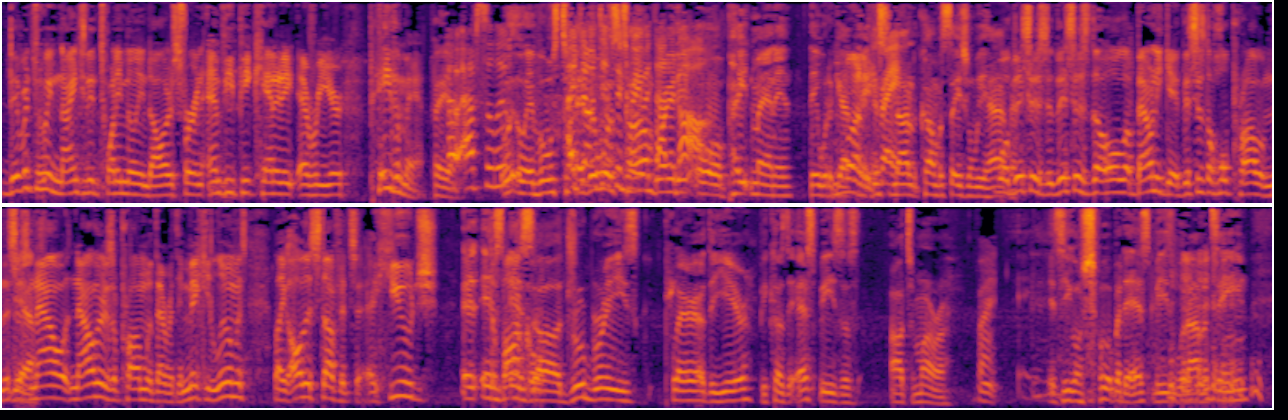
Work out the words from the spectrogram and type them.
the difference between 19 and 20 million dollars for an MVP candidate every year, pay the man. Pay him. Oh, absolutely. Well, If it was, I if it was Tom Brady or Peyton Manning, they would have got Money. paid. This Right. is not a conversation we have. Well, this is this is the whole uh, bounty gate. This is the whole problem. This Yeah. is now now there's a problem with everything. Mickey Loomis, like all this stuff, it's a huge It- it's, debacle. it's uh, Drew Brees Player of the Year because the ESPYS is, are tomorrow. Right. Is he gonna show up at the ESPYS without a team?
